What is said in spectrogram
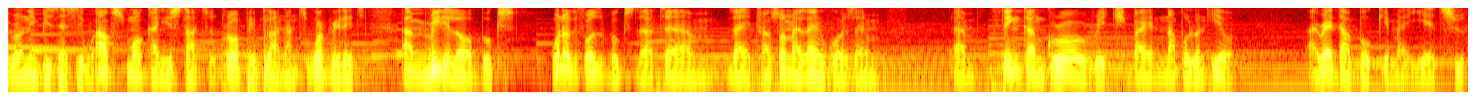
running businesses, how small can you start to draw up a plan and to work with it? I um, read a lot of books. One of the first books that um, that transformed my life was um, um, Think and Grow Rich by Napoleon Hill. I read that book in my year two.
